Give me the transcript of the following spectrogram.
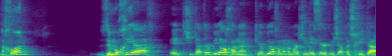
נכון? זה מוכיח את שיטת רבי יוחנן, כי רבי יוחנן אמר שהיא נאסרת משעת השחיטה.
